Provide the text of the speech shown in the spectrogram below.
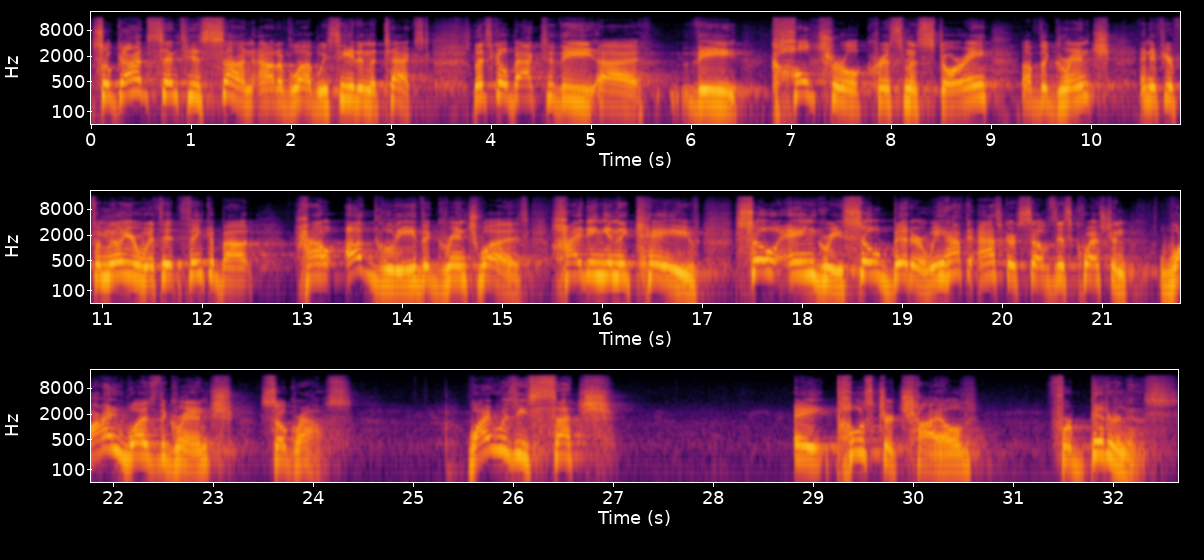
So God sent his son out of love. We see it in the text. Let's go back to the, uh, the cultural Christmas story of the Grinch. And if you're familiar with it, think about how ugly the Grinch was, hiding in a cave, so angry, so bitter. We have to ask ourselves this question why was the Grinch so grouse? Why was he such a poster child for bitterness.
